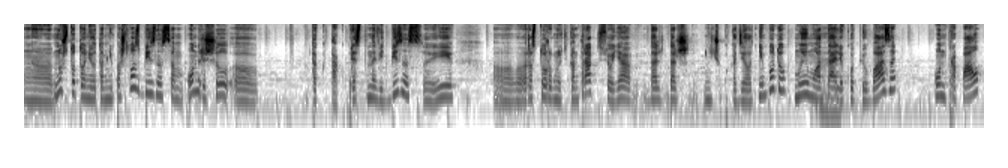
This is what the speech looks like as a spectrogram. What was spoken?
э, ну что-то у него там не пошло с бизнесом, он решил э, так, так, приостановить бизнес и э, расторгнуть контракт. Все, я дальше ничего пока делать не буду. Мы ему отдали копию базы, он пропал.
